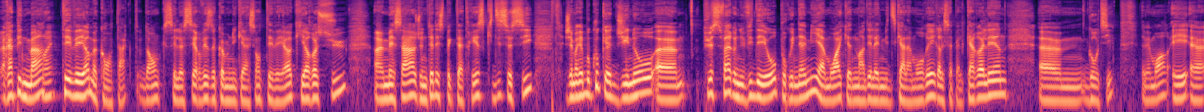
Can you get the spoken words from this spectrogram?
rapidement. Ouais. TVA me contacte. Donc, c'est le service de communication de TVA qui a reçu un message d'une téléspectatrice qui dit ceci. J'aimerais beaucoup que Gino euh, puisse faire une vidéo pour une amie à moi qui a demandé l'aide médicale à mourir. Elle s'appelle Caroline euh, Gauthier, de mémoire. Et euh,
